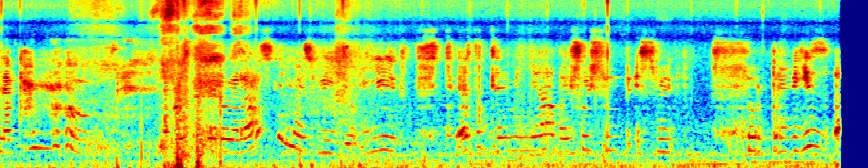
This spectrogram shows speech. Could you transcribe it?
для канала. Просто первый раз снимать видео, и это для меня большой сюр- сю- сюрприз э,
